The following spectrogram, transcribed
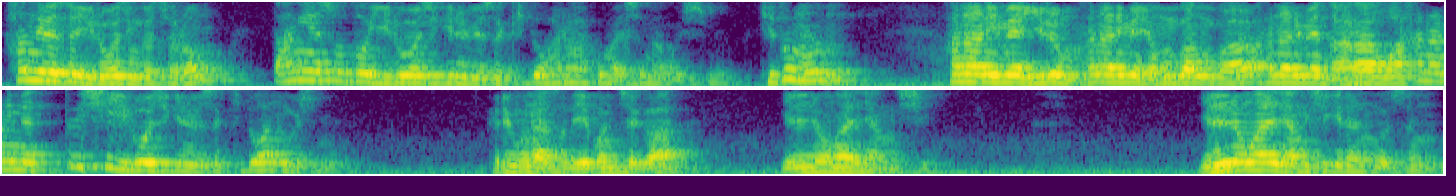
하늘에서 이루어진 것처럼 땅에서도 이루어지기를 위해서 기도하라 하고 말씀하고 있습니다. 기도는 하나님의 이름, 하나님의 영광과 하나님의 나라와 하나님의 뜻이 이루어지기를 위해서 기도하는 것입니다. 그리고 나서 네 번째가 일용할 양식. 일용할 양식이라는 것은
